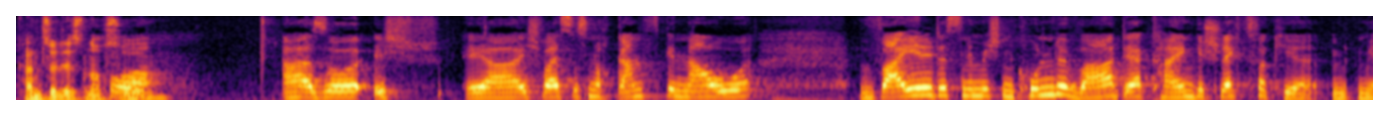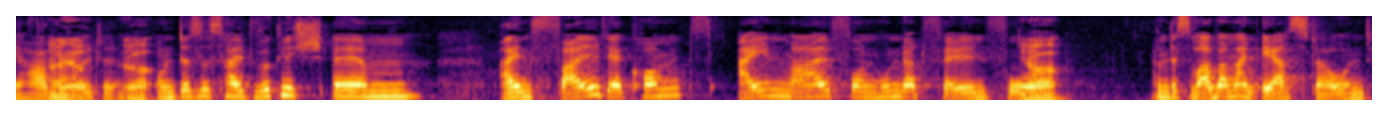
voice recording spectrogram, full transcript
Kannst du das noch Boah. so? Also ich, ja, ich weiß es noch ganz genau weil das nämlich ein Kunde war, der keinen Geschlechtsverkehr mit mir haben ah, ja, wollte. Ja. Und das ist halt wirklich ähm, ein Fall, der kommt einmal von 100 Fällen vor. Ja. Und das war aber mein erster. Und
